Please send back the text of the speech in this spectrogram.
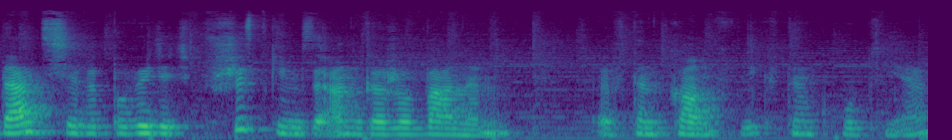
dać się wypowiedzieć wszystkim zaangażowanym w ten konflikt, w tę kłótnię,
